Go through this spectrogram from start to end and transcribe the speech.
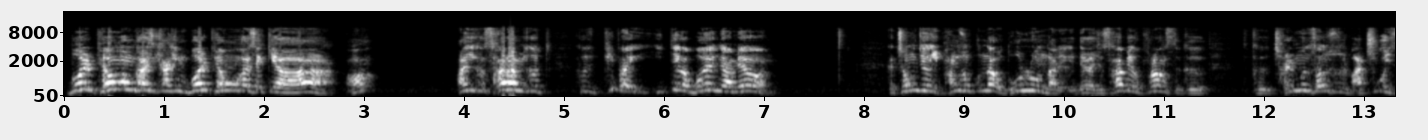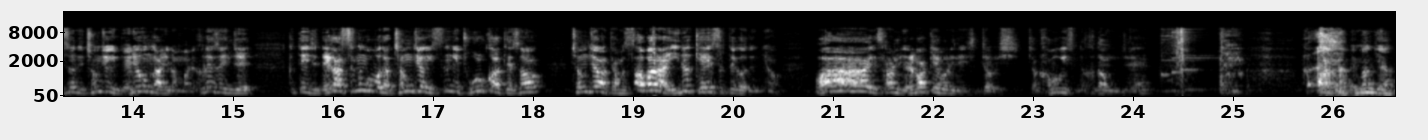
뭘 병원 가 가긴 뭘 병원 가 새끼야 어? 아니 그 사람 이거 그 피파 이때가 뭐였냐면 그 정지영이 방송 끝나고 놀러 온 날이야 내가 이제 사비가 프랑스 그 그 젊은 선수들 맞추고 있었는데 정지영이 내려온 날이란 말이야 그래서 이제 그때 이제 내가 쓰는 것보다 정지영이 쓰는 게 좋을 것 같아서 정지영한테 한번 써봐라 이렇게 했을 때거든요 와 이거 사람 열받게 해버리네 진짜로 씨. 자 가보겠습니다 그 다음 문제 야, 맨만기야.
